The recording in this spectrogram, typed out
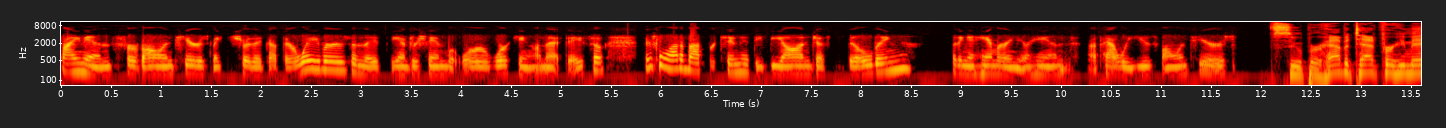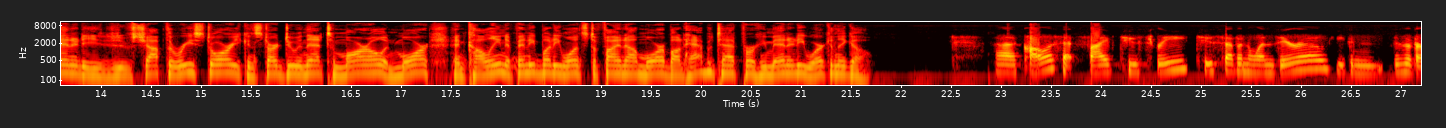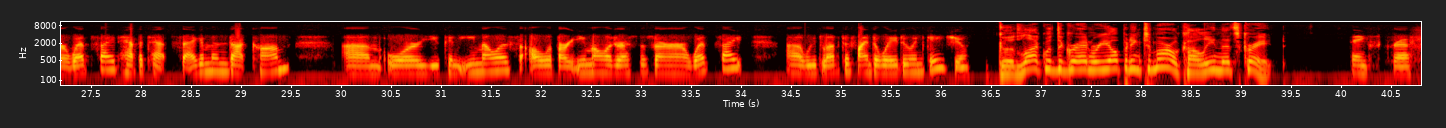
sign-ins for volunteers, making sure they've got their waivers and they, they understand what we're working on that day. So there's a lot of opportunity beyond just building, putting a hammer in your hand of how we use volunteers. Super. Habitat for Humanity. Shop the Restore. You can start doing that tomorrow and more. And Colleen, if anybody wants to find out more about Habitat for Humanity, where can they go? Uh, call us at 523-2710. You can visit our website, habitatsangamon.com, um, or you can email us. All of our email addresses are on our website. Uh, we'd love to find a way to engage you. Good luck with the grand reopening tomorrow, Colleen. That's great. Thanks, Chris.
